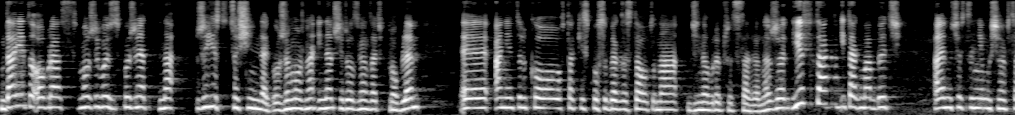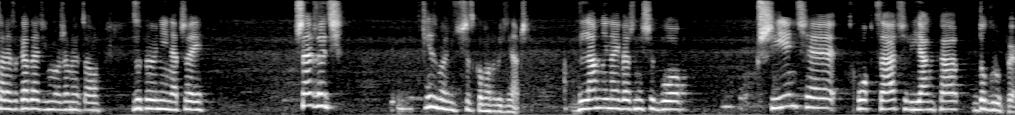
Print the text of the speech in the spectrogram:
Daje to obraz, możliwość spojrzenia na, że jest coś innego, że można inaczej rozwiązać problem, e, a nie tylko w taki sposób, jak zostało to na dzień dobry przedstawione, że jest tak i tak ma być, ale my się z tym nie musimy wcale zgadać i możemy to zupełnie inaczej przeżyć. Nie zmienić wszystko może być inaczej. Dla mnie najważniejsze było przyjęcie chłopca, czyli Janka, do grupy.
